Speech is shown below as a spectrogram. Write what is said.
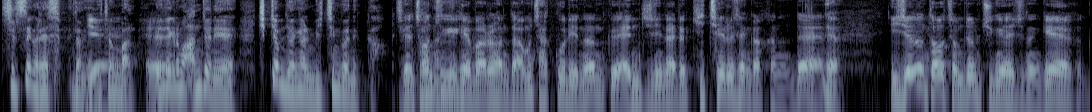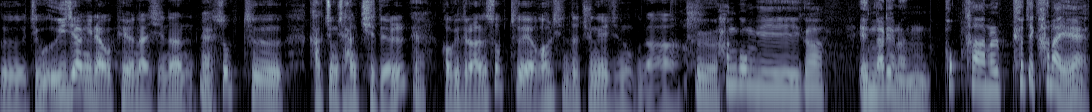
질색을 했습니다. 예, 정말 예. 왜냐 그러면 안전에 직접 영향을 미친 거니까. 그러니까 전투기 개발을 한다면 자꾸 우리는 그 엔진이나 이런 기체를 생각하는데 네. 이제는 더 점점 중요해지는 게 그 지금 의장이라고 표현하시는 네. 그 소프트 각종 장치들 네. 거기 들어가는 소프트웨어가 훨씬 더 중요해지는구나. 그 항공기가 옛날에는 폭탄을 표적 하나에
